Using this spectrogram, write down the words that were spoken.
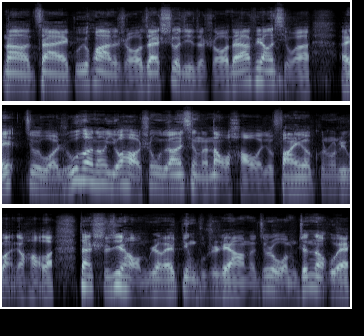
那在规划的时候，在设计的时候，大家非常喜欢，哎，就我如何能友好生物多样性呢？那我好，我就放一个昆虫旅馆就好了。但实际上，我们认为并不是这样的，就是我们真的会，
